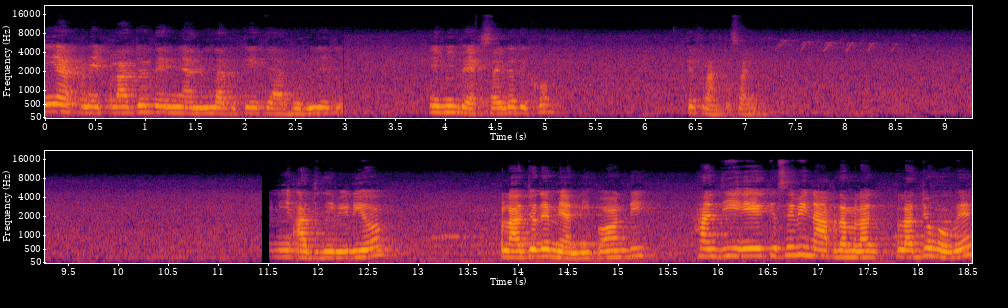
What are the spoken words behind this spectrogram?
ਇਹ ਆਪਣੇ ਪਲਾਜੋ ਤੇ ਮਿਆਨੀ ਲੱਗ ਕੇ ਤਿਆਰ ਹੋ ਗਈ ਹੈ ਜੀ। ਇਹ ਵੀ ਬੈਕ ਸਾਈਡ ਹੈ ਦੇਖੋ ਤੇ ਫਰੰਟ ਸਾਈਡ ਆਪਣੀ ਅੱਜ ਦੀ ਵੀਡੀਓ ਪਲਾਜੋ ਦੇ ਮਿਆਨੀ ਪਾਉਣ ਦੀ। ਹਾਂਜੀ, ਇਹ ਕਿਸੇ ਵੀ ਨਾਪ ਦਾ ਮਲਾ- ਪਲਾਜੋ ਹੋਵੇ,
